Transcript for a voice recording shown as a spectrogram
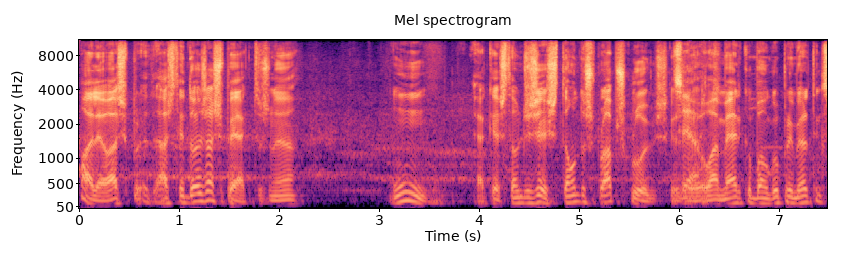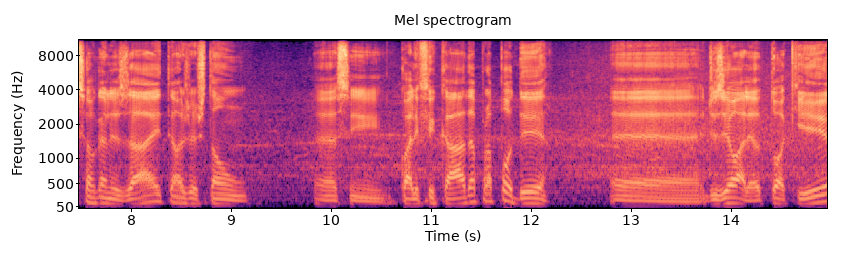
Olha, eu acho, acho que tem dois aspectos, né? Um é a questão de gestão dos próprios clubes. Quer dizer, o América e o Bangu primeiro tem que se organizar e ter uma gestão é, assim, qualificada para poder é, dizer, olha, eu tô aqui,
